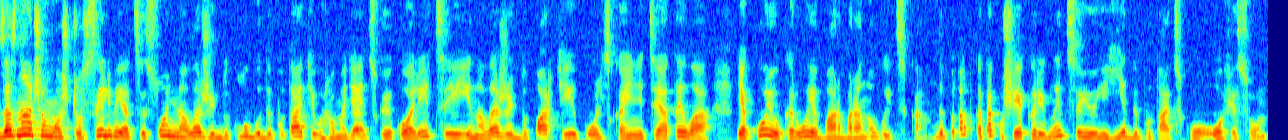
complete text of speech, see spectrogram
Зазначимо, що Сильвія Цисонь належить до клубу депутатів громадянської коаліції і належить до партії Польська ініціатива, якою керує Барбара Новицька. Депутатка також є керівницею її депутатського офісу.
